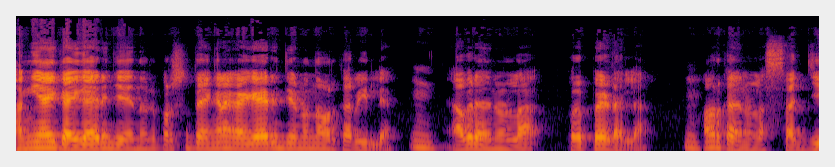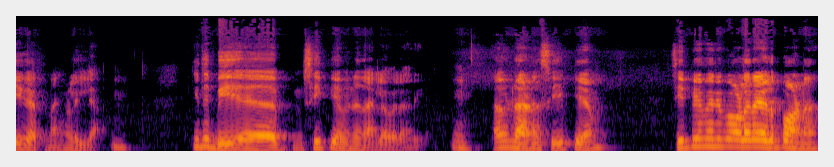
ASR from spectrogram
ഭംഗിയായി കൈകാര്യം ചെയ്യുന്ന ഒരു പ്രശ്നത്തെ എങ്ങനെ കൈകാര്യം ചെയ്യണമെന്ന് അവർക്കറിയില്ല. അവരതിനുള്ള പ്രിപ്പയർഡ് അല്ല. അവർക്കതിനുള്ള സജ്ജീകരണങ്ങളില്ല. ഇത് ബി സി പി എമ്മിന് നല്ലപോലെ അറിയാം. അതുകൊണ്ടാണ് C P M C P എമ്മിന് ഇപ്പോൾ വളരെ എളുപ്പമാണ്.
